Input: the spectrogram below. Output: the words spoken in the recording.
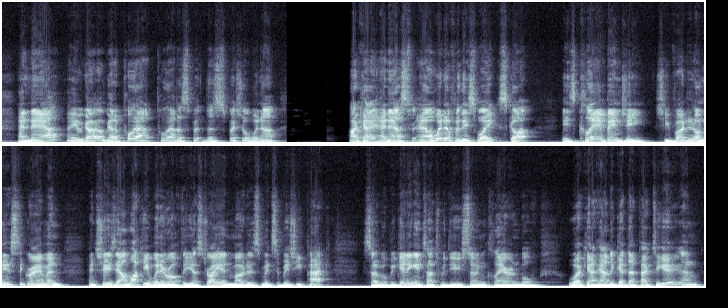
and now, here we go. I'm going to pull out pull out spe- the special winner. Okay, and our our winner for this week, Scott, is Claire Benji. She voted on Instagram, and and she's our lucky winner of the Australian Motors Mitsubishi pack. So we'll be getting in touch with you soon, Claire, and we'll work out how to get that pack to you. And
